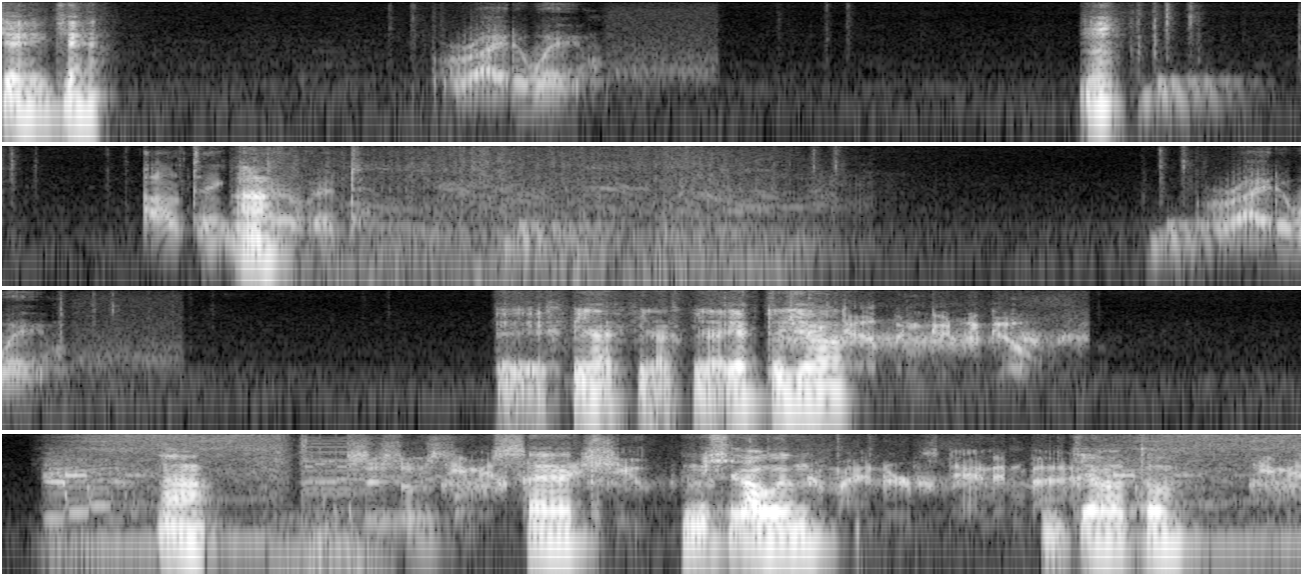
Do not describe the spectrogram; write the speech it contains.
Gdzie, gdzie? Right away. Mm? I'll take care of it. Right away. E, Chwila, chwila, chwila. Jak to działa? A, tak jak myślałem, działa to Give me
